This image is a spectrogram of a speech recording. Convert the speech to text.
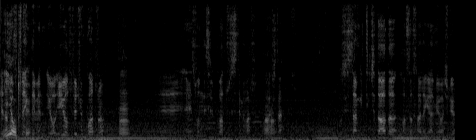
Bir İyi yol tutuyor. demin. Yol, iyi yol tutuyor çünkü Quattro. Hı. Ee, en son nesil Quattro sistemi var Aha. araçta. Bu sistem gittikçe daha da hassas hale gelmeye başlıyor.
